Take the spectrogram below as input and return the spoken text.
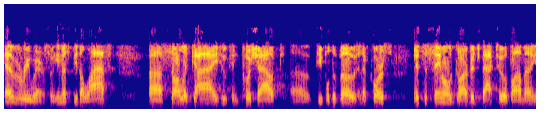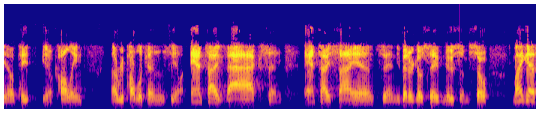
everywhere, so he must be the last uh, solid guy who can push out uh, people to vote. And of course, it's the same old garbage back to Obama. You know, pay, you know, calling uh, Republicans, you know, anti-vax and anti-science, and you better go save Newsom. So my guess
